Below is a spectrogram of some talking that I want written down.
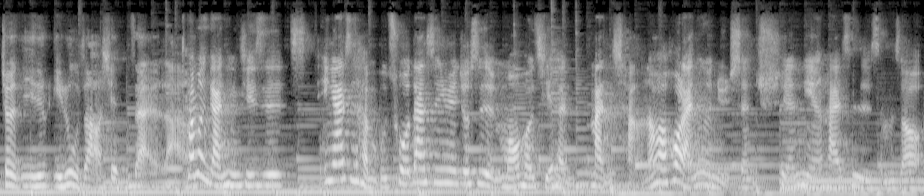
就一一路走到现在了啦。他们感情其实应该是很不错，但是因为就是磨合期很漫长，然后后来那个女生全年还是什么时候，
